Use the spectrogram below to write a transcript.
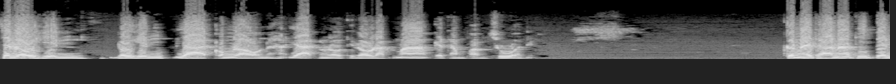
เช่นเราเห็นเราเห็นญาติของเรานะฮะญาติของเราที่เรารักมากแกทำความชั่วเนี่ยก็ในฐานะที่เป็น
